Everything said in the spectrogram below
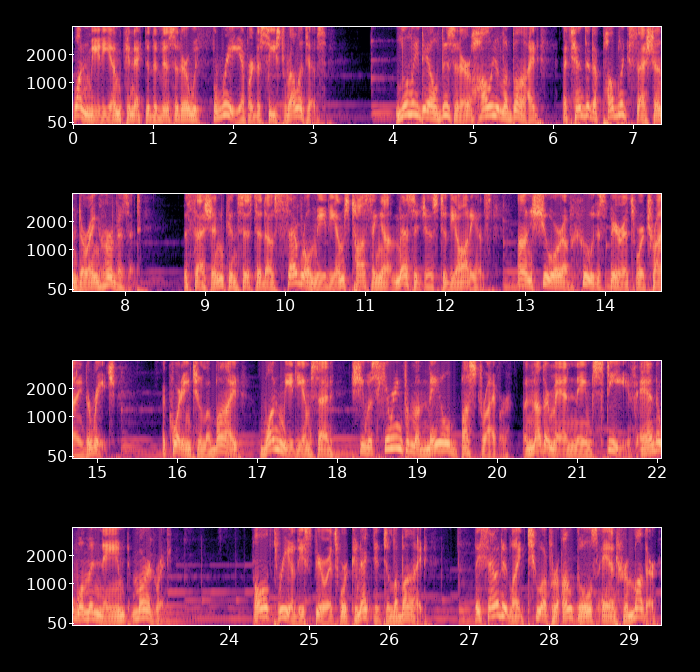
One medium connected a visitor with three of her deceased relatives. Lily Dale visitor Holly Labide attended a public session during her visit. The session consisted of several mediums tossing out messages to the audience, unsure of who the spirits were trying to reach. According to Labide, one medium said she was hearing from a male bus driver, another man named Steve, and a woman named Margaret. All three of these spirits were connected to Labide. They sounded like two of her uncles and her mother,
